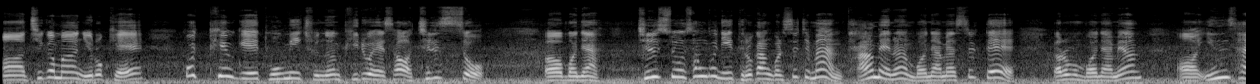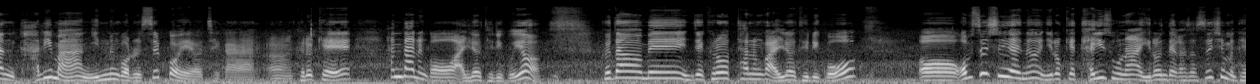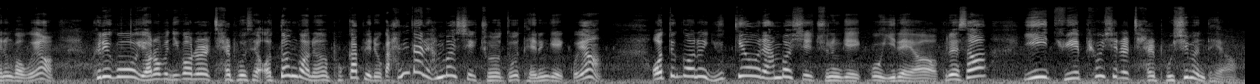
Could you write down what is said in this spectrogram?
어, 지금은 이렇게 꽃 피우기에 도움이 주는 비료에서 질소, 어, 뭐냐, 질소 성분이 들어간 걸 쓰지만 다음에는 뭐냐면 쓸 때 여러분 뭐냐면 어, 인산 가리만 있는 거를 쓸 거예요. 제가. 어, 그렇게 한다는 거 알려드리고요. 그 다음에 이제 그렇다는 거 알려드리고 어, 없을 시에는 이렇게 다이소나 이런 데 가서 쓰시면 되는 거고요. 그리고 여러분 이거를 잘 보세요. 어떤 거는 복합 비료가 한 달에 한 번씩 줘도 되는 게 있고요. 어떤 거는 6개월에 한 번씩 주는 게 있고 이래요. 그래서 이 뒤에 표시를 잘 보시면 돼요.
